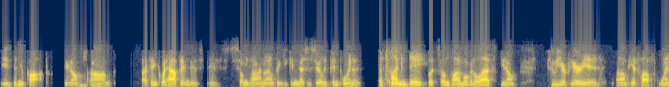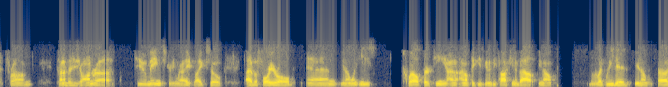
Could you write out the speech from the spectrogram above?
is the new pop. You know, mm-hmm. um, I think what happened is is sometime, and I don't think you can necessarily pinpoint a, a time and date, but sometime over the last you know two year period, um, hip hop went from kind of a genre to mainstream, right? Like, so I have a four year old, and you know, when he's 12, 13, I don't, I don't think he's going to be talking about, you know, like we did, you know, uh,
